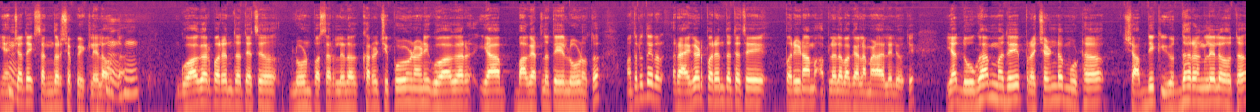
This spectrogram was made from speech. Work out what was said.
यांच्यात एक संघर्ष पेटलेला होता. गुहागरपर्यंत त्याचं लोण पसरलेलं खरं चिपळूण आणि गुहागर या भागातलं ते लोण होतं. मात्र ते र- रायगडपर्यंत त्याचे परिणाम आपल्याला बघायला मिळालेले होते. या दोघांमध्ये प्रचंड मोठं शाब्दिक युद्ध रंगलेलं होतं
